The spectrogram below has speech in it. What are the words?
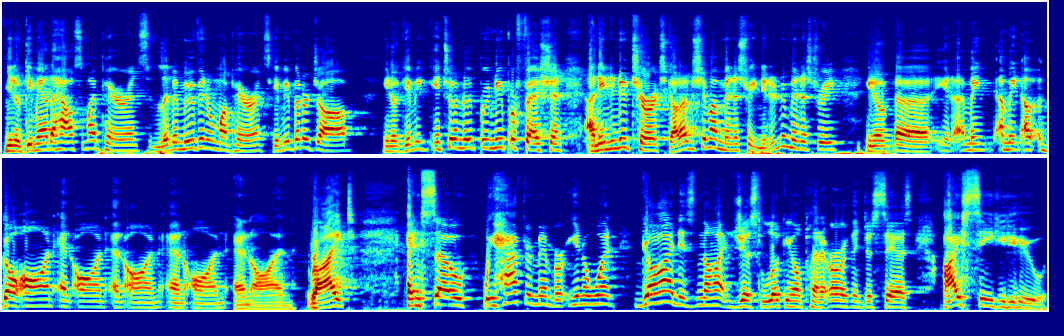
you know, get me out of the house of my parents, let me move in with my parents, give me a better job, you know, get me into a new, new profession. I need a new church. Got to understand my ministry. Need a new ministry. You know, uh, you know. I mean, I mean, uh, go on and on and on and on and on. Right? And so we have to remember. You know what? God is not just looking on planet Earth and just says, "I see you,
